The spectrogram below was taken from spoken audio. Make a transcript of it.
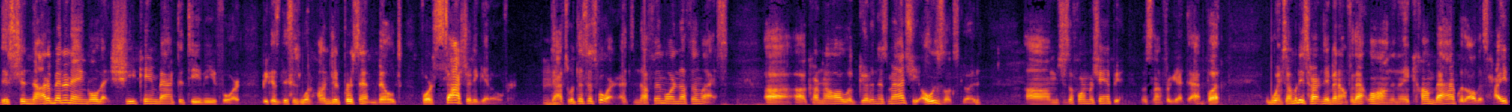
this should not have been an angle that she came back to TV for because this is 100% built for Sasha to get over. That's what this is for. It's nothing more, nothing less. Uh, uh, Carmelo looked good in this match. He always looks good. Um, she's a former champion. Let's not forget that. But when somebody's hurt and they've been out for that long and they come back with all this hype,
